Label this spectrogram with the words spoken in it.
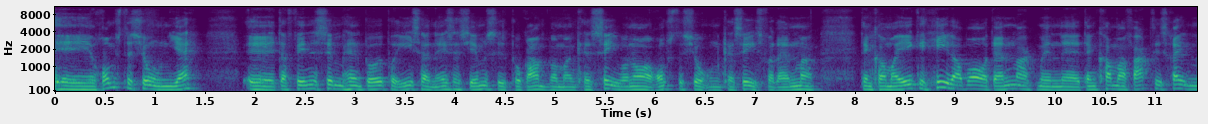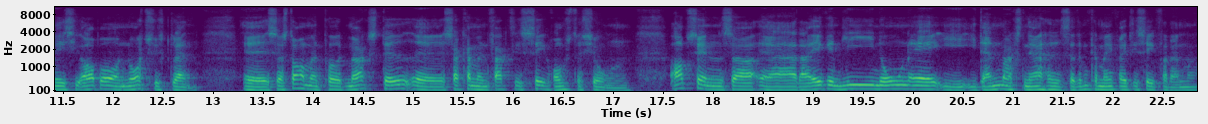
Øh, rumstationen, ja. Øh, der findes simpelthen både på ESA og NASA's hjemmeside et program, hvor man kan se, hvornår rumstationen kan ses fra Danmark. Den kommer ikke helt op over Danmark, men øh, den kommer faktisk regelmæssigt op over Nordtyskland. Øh, så står man på et mørkt sted, øh, så kan man faktisk se rumstationen. Opsendelser er der ikke lige nogen af i, i Danmarks nærhed, så dem kan man ikke rigtig se fra Danmark.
